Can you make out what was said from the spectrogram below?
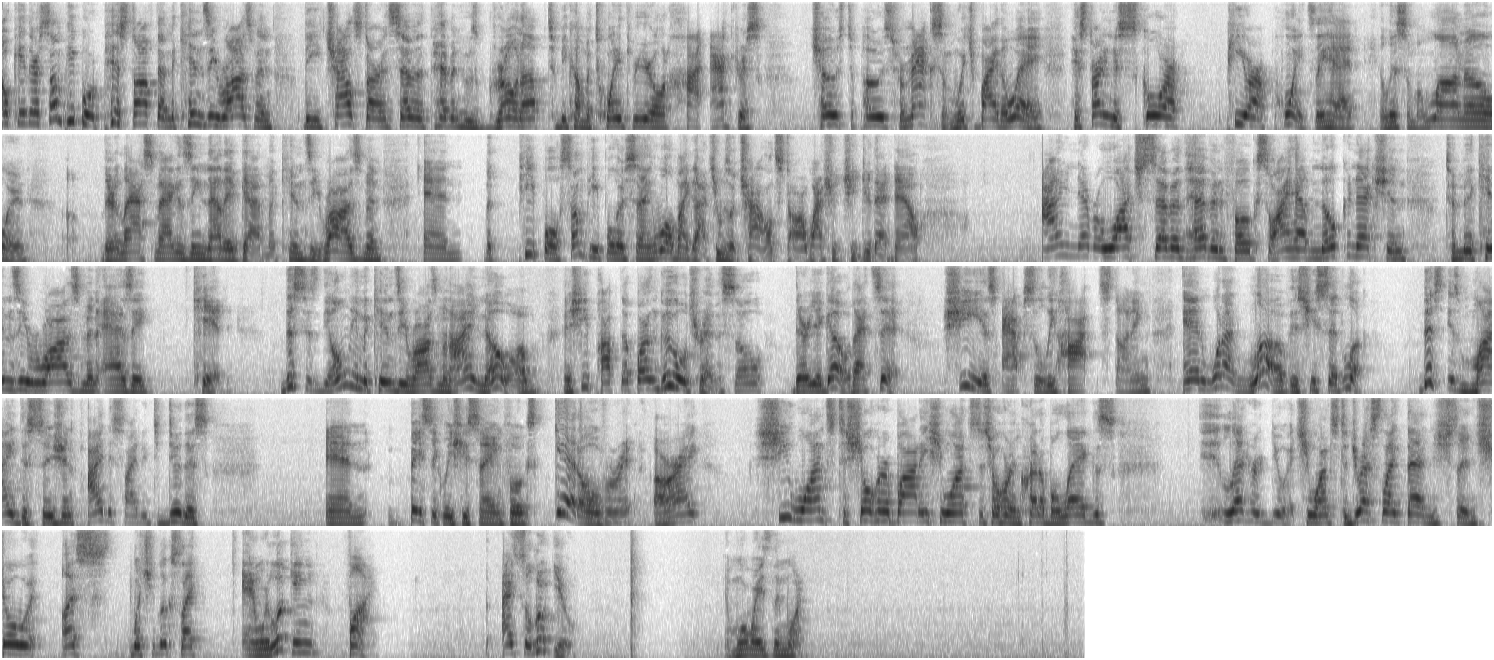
okay, there are some people who are pissed off that Mackenzie Rosman, the child star in Seventh Heaven, who's grown up to become a 23 year old hot actress, chose to pose for Maxim, which, by the way, is starting to score PR points. They had Alyssa Milano and uh, their last magazine. Now they've got Mackenzie Rosman, and but people, some people are saying, "Well, my God, she was a child star. Why should she do that now?" I never watched Seventh Heaven, folks, so I have no connection to Mackenzie Rosman as a kid. This is the only Mackenzie Rosman I know of, and she popped up on Google Trends. So there you go. That's it. She is absolutely hot, stunning. And what I love is she said, Look, this is my decision. I decided to do this. And basically, she's saying, folks, get over it. All right? She wants to show her body, she wants to show her incredible legs let her do it. She wants to dress like that and show us what she looks like, and we're looking fine. I salute you in more ways than one.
